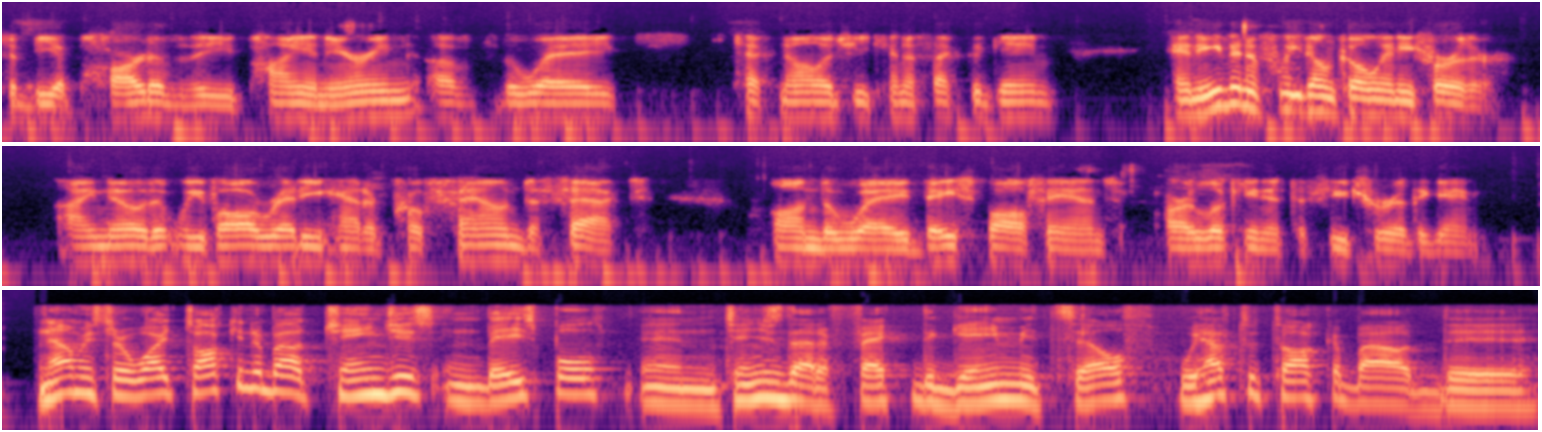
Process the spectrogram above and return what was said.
to be a part of the pioneering of the way technology can affect the game. And even if we don't go any further, I know that we've already had a profound effect on the way baseball fans are looking at the future of the game. Now, Mr. White, talking about changes in baseball and changes that affect the game itself, we have to talk about the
